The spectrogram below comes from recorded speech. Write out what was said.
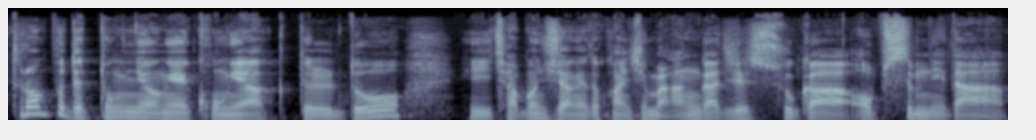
트럼프 대통령의 공약들도 이 자본시장에서 관심을 안 가질 수가 없습니다.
